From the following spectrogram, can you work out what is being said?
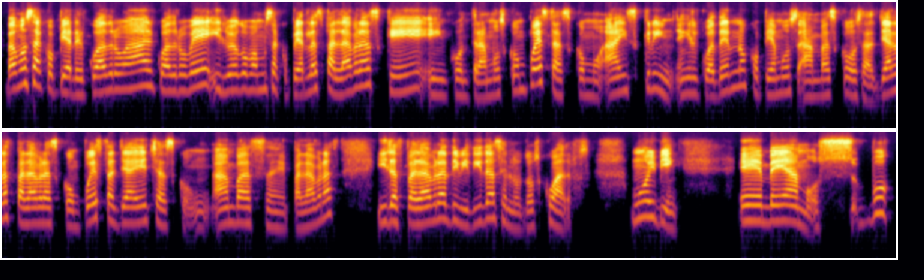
Vamos a copiar el cuadro A, el cuadro B y luego vamos a copiar las palabras que encontramos compuestas, como ice cream. En el cuaderno copiamos ambas cosas. Ya las palabras compuestas, ya hechas con ambas eh, palabras y las palabras divididas en los dos cuadros. Muy bien. Eh, veamos. Book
